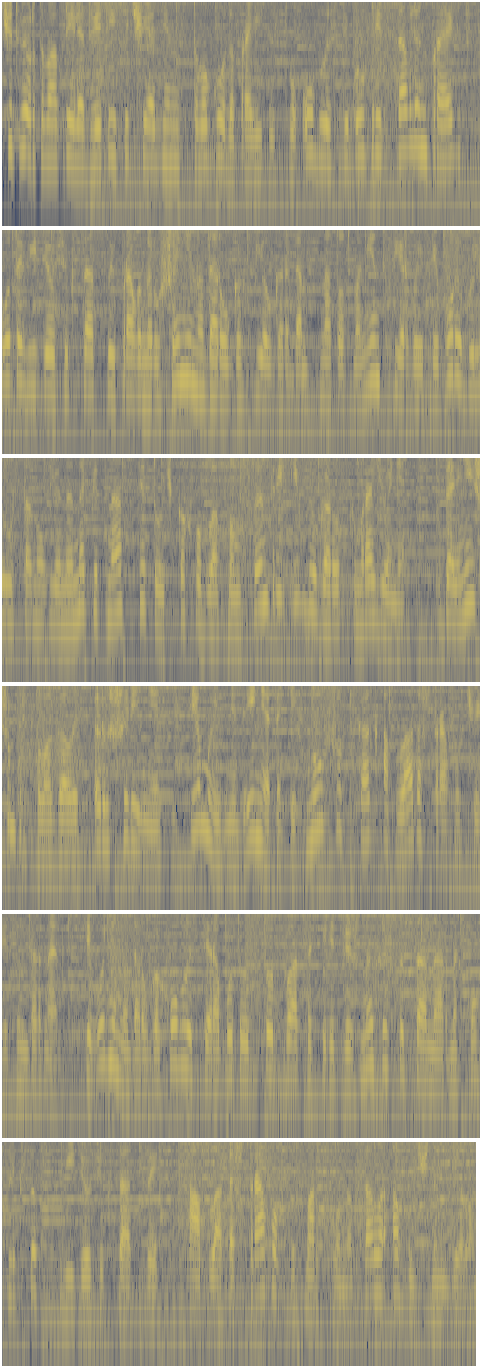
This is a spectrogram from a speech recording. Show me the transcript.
4 апреля 2011 года правительству области был представлен проект фото-видеофиксации правонарушений на дорогах Белгорода. На тот момент первые приборы были установлены на 15 точках в областном центре и в Белгородском районе. В дальнейшем предполагалось расширение системы и внедрение таких новшеств, как оплата штрафов через интернет. Сегодня на дорогах области работают 120 передвижных и стационарных комплексов видеофиксации, а оплата штрафов со смартфона стала обычным делом.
